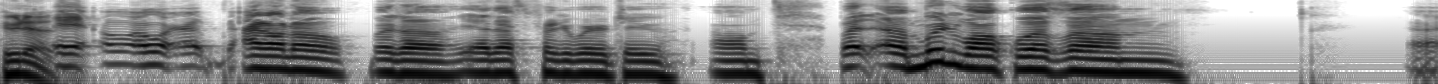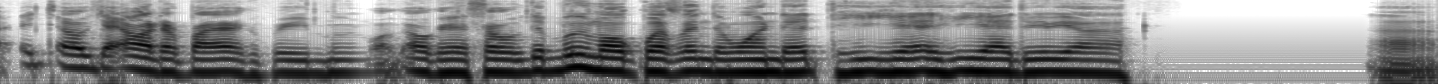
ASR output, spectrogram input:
Who knows? Eh, oh, oh, I don't know, but uh, yeah, that's pretty weird too. Um, but uh, Moonwalk was um, uh, oh, the autobiography Moonwalk. Okay, so the Moonwalk wasn't the one that he had, he had to uh, uh,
